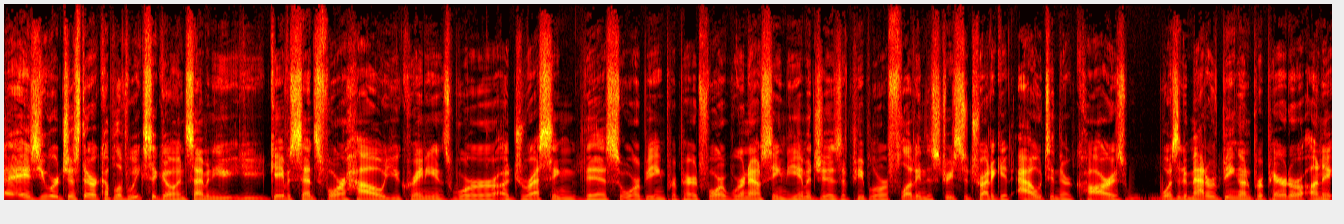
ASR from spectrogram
As you were just there a couple of weeks ago, and Simon, you, you gave a sense for how Ukrainians were addressing this or being prepared for it. We're now seeing the images of people who are flooding the streets to try to get out in their cars. Was it a matter of being unprepared or un-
